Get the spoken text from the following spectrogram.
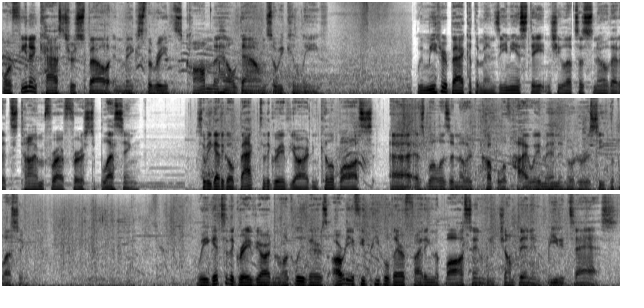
Orphina casts her spell and makes the wraiths calm the hell down so we can leave. We meet her back at the Manzini estate and she lets us know that it's time for our first blessing. So we gotta go back to the graveyard and kill a boss, uh, as well as another couple of highwaymen in order to receive the blessing. We get to the graveyard and luckily there's already a few people there fighting the boss and we jump in and beat its ass.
